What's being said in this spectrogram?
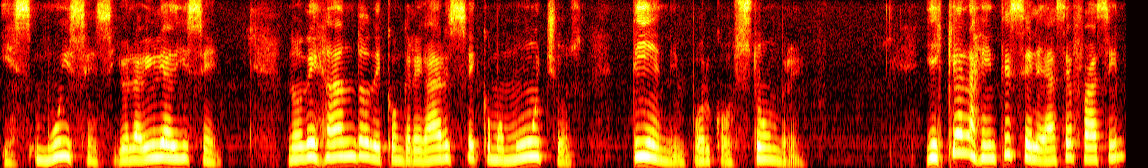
Y es muy sencillo. La Biblia dice, no dejando de congregarse como muchos tienen por costumbre. Y es que a la gente se le hace fácil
